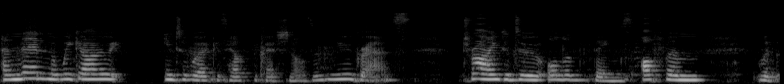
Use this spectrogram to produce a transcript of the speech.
And then we go into work as health professionals, as new grads, trying to do all of the things, often with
